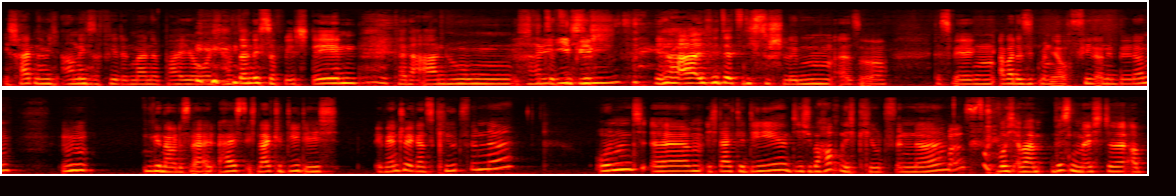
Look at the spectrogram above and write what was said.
Ich schreibe nämlich auch nicht so viel in meine Bio, ich habe da nicht so viel stehen, keine Ahnung. Ich Hi, so, ja, ich finde es jetzt nicht so schlimm, also deswegen, aber da sieht man ja auch viel an den Bildern. Mhm. Genau, das heißt, ich like die, die ich eventuell ganz cute finde und ähm, ich like die, die ich überhaupt nicht cute finde. Was? Wo ich aber wissen möchte, ob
